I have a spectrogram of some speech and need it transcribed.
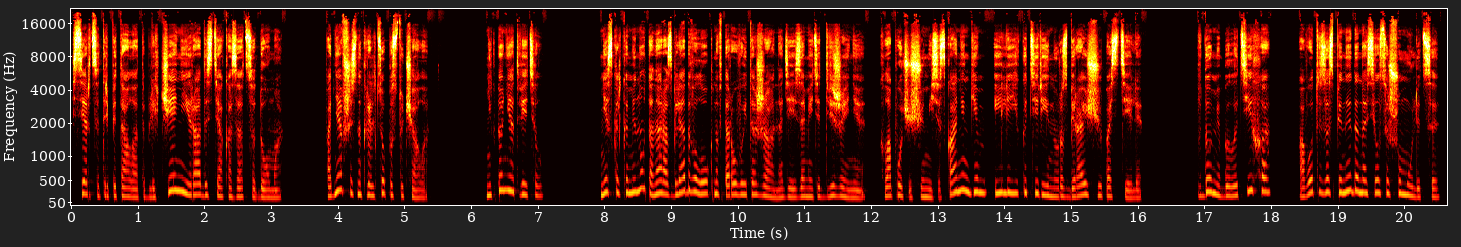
сердце трепетало от облегчения и радости оказаться дома. Поднявшись на крыльцо, постучала. Никто не ответил. Несколько минут она разглядывала окна второго этажа, надеясь заметить движение, хлопочущую миссис Каннингем или Екатерину, разбирающую постели. В доме было тихо, а вот из-за спины доносился шум улицы —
